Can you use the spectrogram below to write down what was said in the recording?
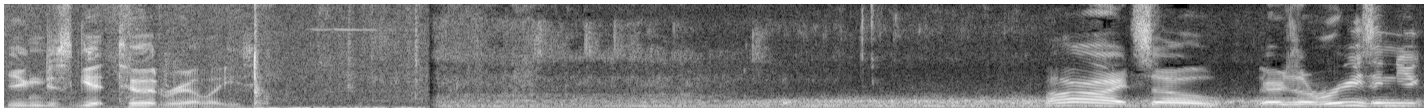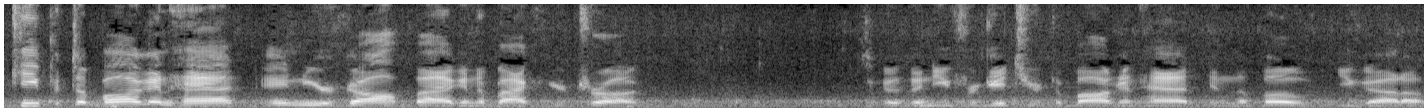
You can just get to it real easy. All right, so there's a reason you keep a toboggan hat in your golf bag in the back of your truck. because then you forget your toboggan hat in the boat. You got a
